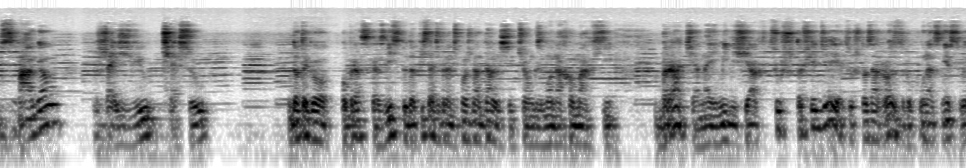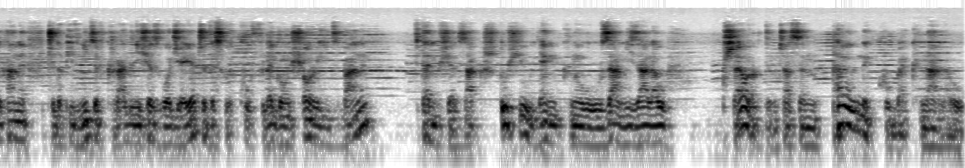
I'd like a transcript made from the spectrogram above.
wzmagał, rzeźwił, cieszył. Do tego obrazka z listu dopisać wręcz można dalszy ciąg z monachomachii. Bracia najmilsi, ach, cóż to się dzieje, cóż to za rozruch u nas niesłychany, czy do piwnicy wkradli się złodzieje, czy wyschły kufle, gąsiory i dzbany? Wtem się zakrztusił, jęknął, łzami zalał, przeor tymczasem pełny kubek nalał.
